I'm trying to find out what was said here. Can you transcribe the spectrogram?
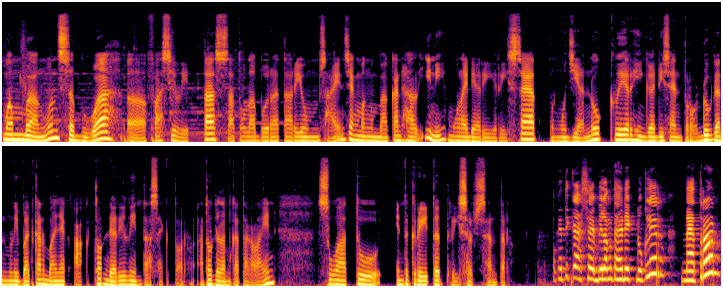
Membangun sebuah uh, fasilitas atau laboratorium sains yang mengembangkan hal ini mulai dari riset, pengujian nuklir hingga desain produk dan melibatkan banyak aktor dari lintas sektor atau dalam kata lain suatu integrated research center. ketika saya bilang teknik nuklir neutron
